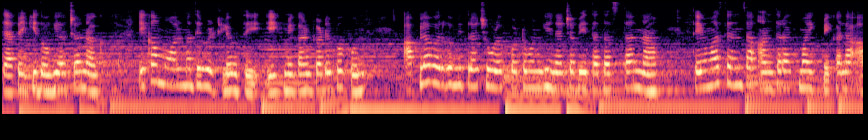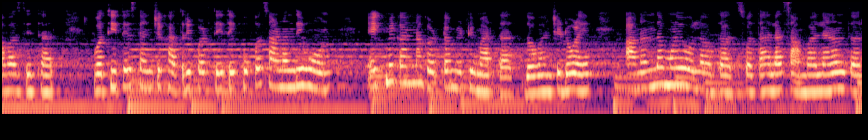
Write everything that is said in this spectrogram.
त्यापैकी दोघे अचानक एका मॉलमध्ये भेटले होते. एकमेकांकडे बघून आपल्या वर्गमित्राची ओळख पटवून घेण्याच्या बेतात असताना तेव्हाच त्यांचा अंतरात्मा एकमेकाला आवाज देतात. व तिथेच त्यांची खात्री पडते ते खूपच आनंदी होऊन एकमेकांना घट्ट मिठी मारतात. दोघांचे डोळे आनंदामुळे ओलावतात. स्वतःला सांभाळल्यानंतर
